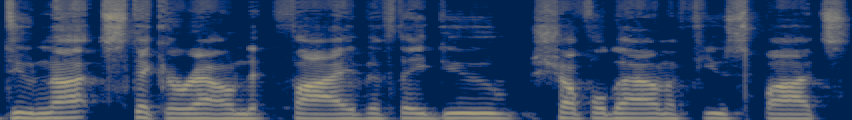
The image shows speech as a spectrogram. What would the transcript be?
do not stick around at five, if they do shuffle down a few spots,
